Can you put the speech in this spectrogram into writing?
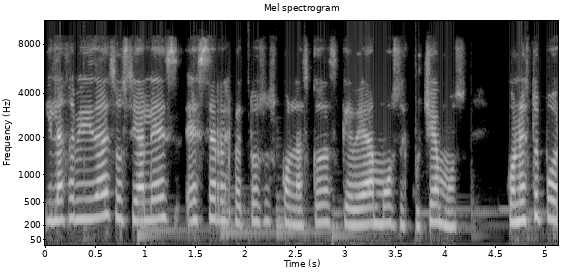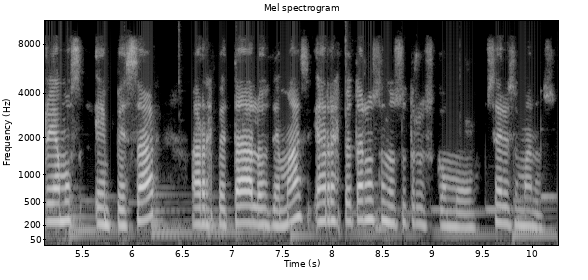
Y las habilidades sociales es ser respetuosos con las cosas que veamos, escuchemos con esto podríamos empezar a respetar a los demás y a respetarnos a nosotros como seres humanos.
